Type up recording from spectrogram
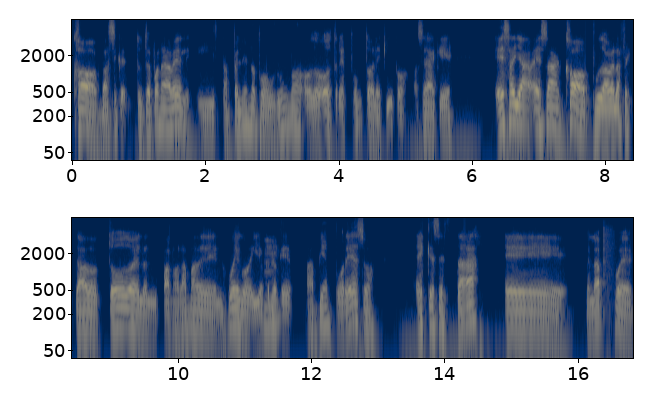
call. Básicamente, tú te pones a ver y están perdiendo por uno o dos o tres puntos el equipo. O sea que esa, ya, esa call pudo haber afectado todo el, panorama del juego y yo creo que más bien por eso es que se está, eh, ¿verdad? Pues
